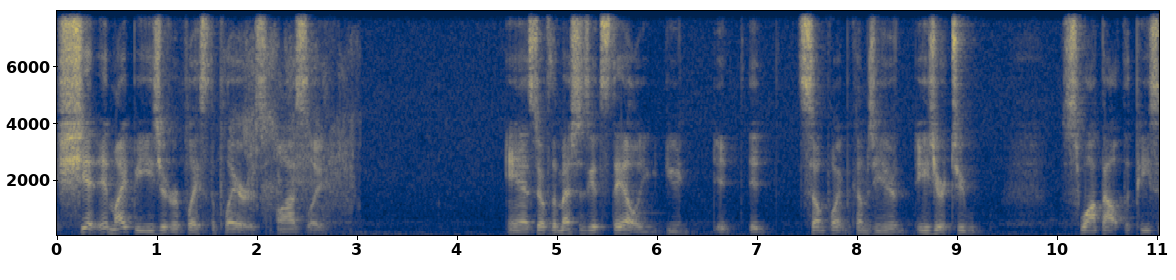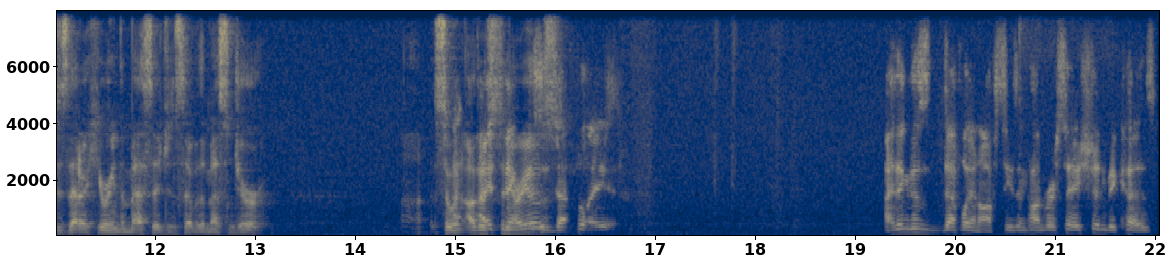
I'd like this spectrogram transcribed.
shit it might be easier to replace the players honestly and so if the message gets stale you, you it, it at some point becomes easier easier to swap out the pieces that are hearing the message instead of the messenger uh, so in other I scenarios definitely I think this is definitely an off-season conversation because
